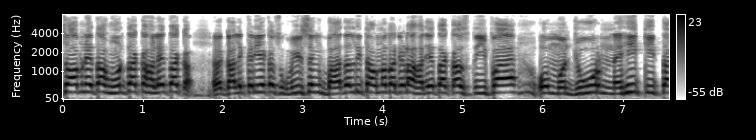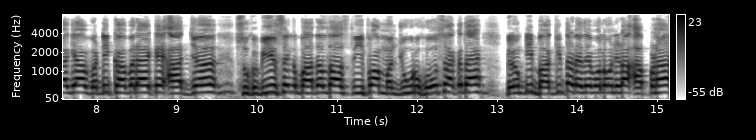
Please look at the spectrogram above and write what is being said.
ਸਾਹਿਬ ਨੇ ਤਾਂ ਹੁਣ ਤੱਕ, ਹਲੇ ਤੱਕ ਗੱਲ ਕਰੀਏ ਕਿ ਸੁਖਬੀਰ ਸਿੰਘ ਬਾਦਲ ਦੀ ਤਾਂ ਉਹਨਾਂ ਦਾ ਜਿਹੜਾ ਹਜੇ ਤੱਕ ਅਸਤੀਫਾ ਹੈ, ਉਹ ਮਨਜ਼ੂਰ ਨਹੀਂ ਕੀਤਾ ਗਿਆ। ਵੱਡੀ ਖਬਰ ਹੈ ਕਿ ਅੱਜ ਸੁਖਬੀਰ ਸਿੰਘ ਬਾਦਲ ਦਾ ਅਸਤੀਫਾ ਮਨਜ਼ੂਰ ਹੋ ਸਕਦਾ ਹੈ, ਕਿਉਂਕਿ ਬਾਗੀ ਧੜੇ ਦੇ ਵੱਲੋਂ ਜਿਹੜਾ ਆਪਣਾ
